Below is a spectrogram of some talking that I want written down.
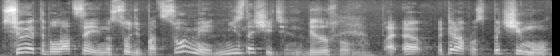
Все это было оценено, судя по сумме, незначительно. Безусловно. Э, первый вопрос. Почему?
